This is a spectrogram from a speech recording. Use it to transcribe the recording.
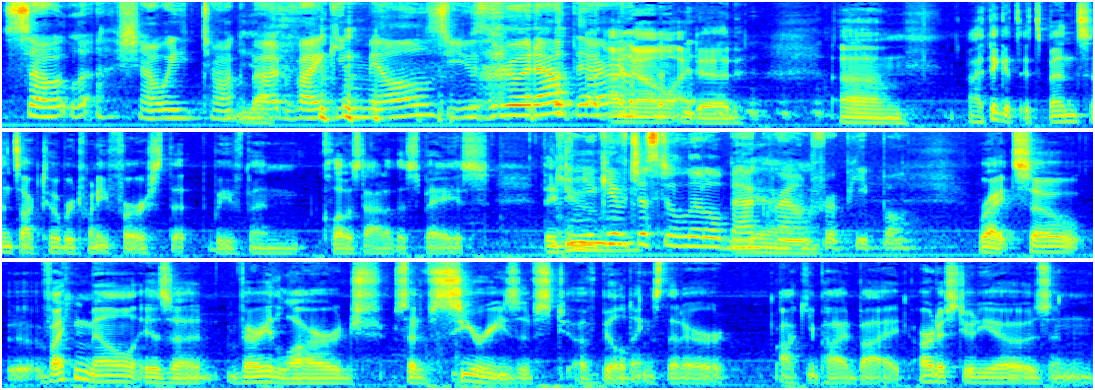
So, l- shall we talk about Viking Mills? You threw it out there. I know, I did. Um, I think it's, it's been since October 21st that we've been closed out of the space. They Can do you give just a little background Yeah. for people? Right. So uh, Viking Mill is a very large sort of series of, st- of buildings that are occupied by artist studios and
